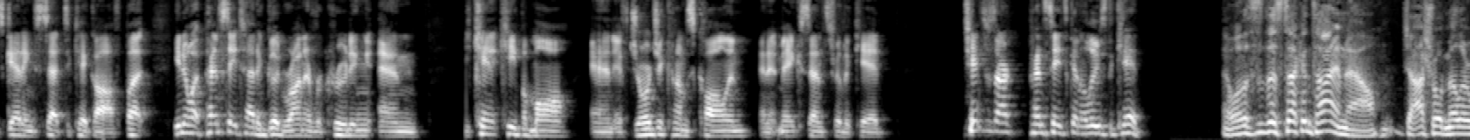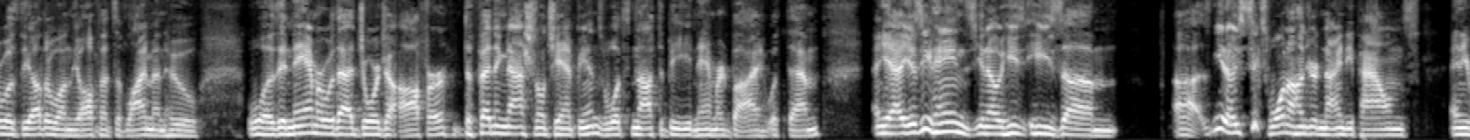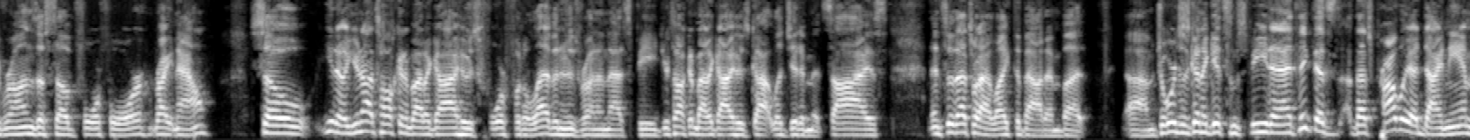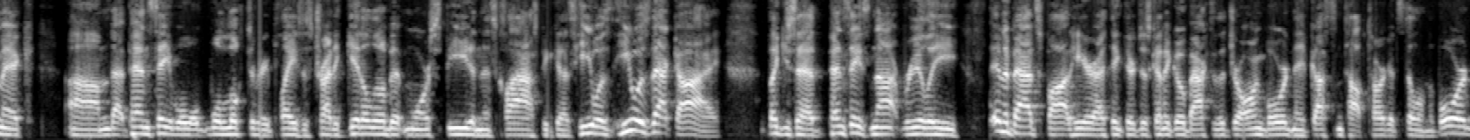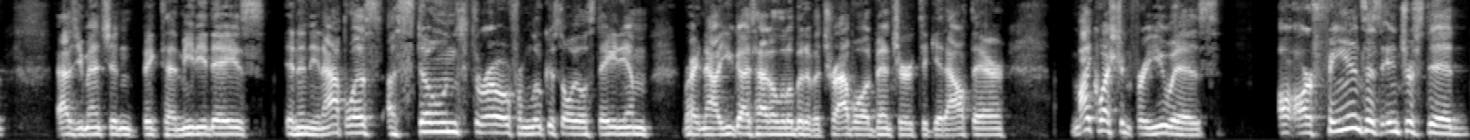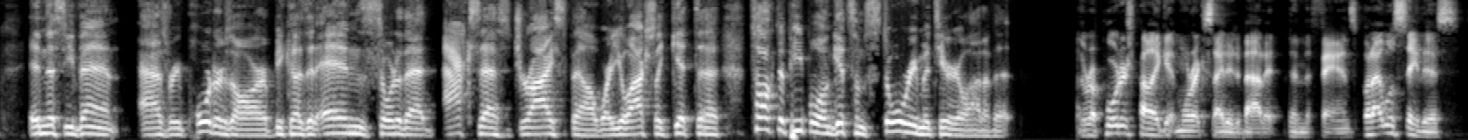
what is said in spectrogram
is getting set to kick off. But you know what? Penn State's had a good run of recruiting, and you can't keep them all. And if Georgia comes calling and it makes sense for the kid, chances are Penn State's going to lose the kid. Well, this is the second time now. Joshua Miller was the other one, the offensive lineman who was enamored with that Georgia offer. Defending national champions, what's not to be enamored by with them? And yeah, Yazeed Haynes, you know, he's he's um uh you know, he's 6'1, 190 pounds, and he runs a sub four four right now. So, you know, you're not talking about a guy who's four foot 11 who's running that speed. You're talking about a guy who's got legitimate size. And so that's what I liked about him. But um, George is going to get some speed. And I think that's, that's probably a dynamic um, that Penn State will, will look to replace is try to get a little bit more speed in this class because he was, he was that guy like you said, Penn State's not really in a bad spot here. I think they're just going to go back to the drawing board and they've got some top targets still on the board. As you mentioned, Big Ten Media Days in Indianapolis, a stone's throw from Lucas Oil Stadium. Right now, you guys had a little bit of a travel adventure to get out there. My question for you is Are, are fans as interested in this event as reporters are because it ends sort of that access dry spell where you'll actually get to talk to people and get some story material out of it. The reporters probably get more excited about it than the fans. But I will say this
